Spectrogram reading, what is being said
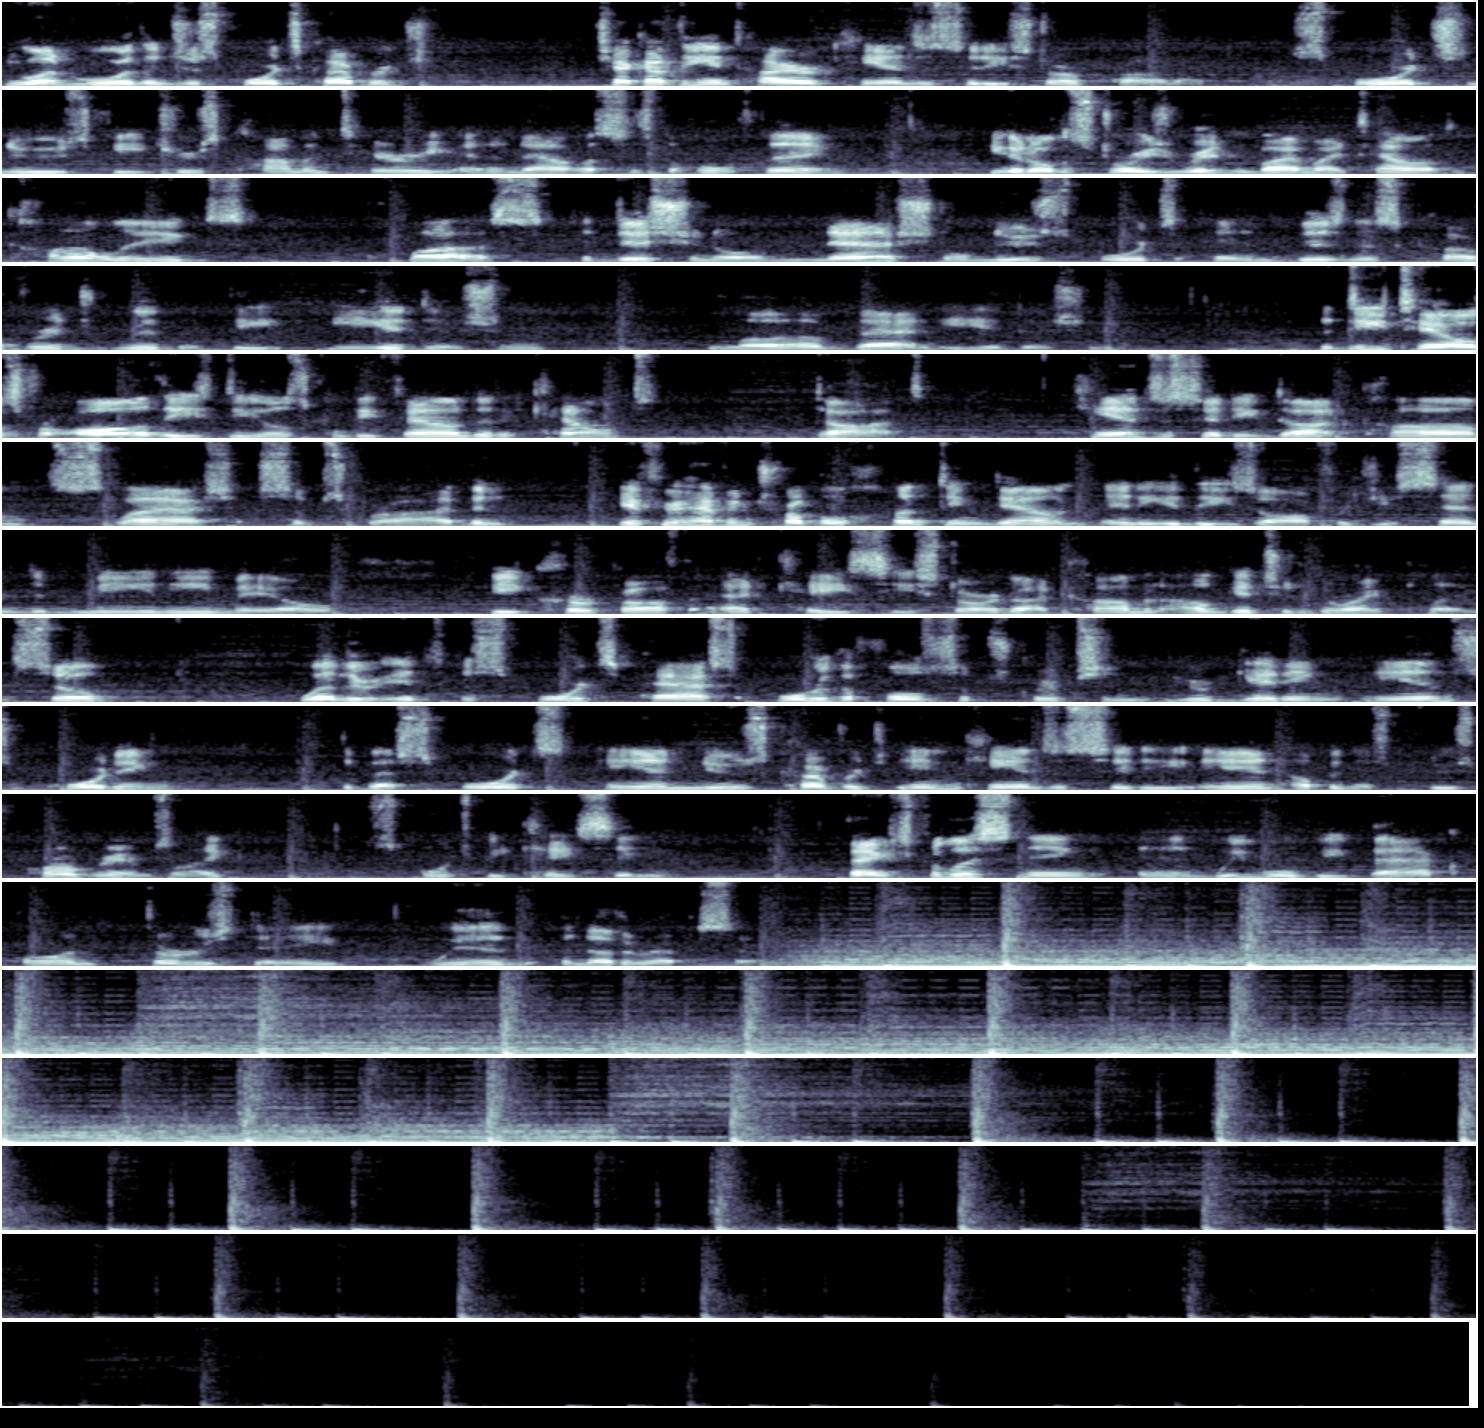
You want more than just sports coverage? Check out the entire Kansas City Star product sports, news, features, commentary, and analysis, the whole thing. You get all the stories written by my talented colleagues, plus additional national news, sports, and business coverage with the e edition. Love that e edition. The details for all of these deals can be found at account.kansascity.com slash subscribe. And if you're having trouble hunting down any of these offers, you send me an email bkerkhoff at kcstar.com, and I'll get you to the right place. So, whether it's the sports pass or the full subscription, you're getting and supporting the best sports and news coverage in Kansas City and helping us produce programs like SportsBeat KC. Thanks for listening, and we will be back on Thursday with another episode.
